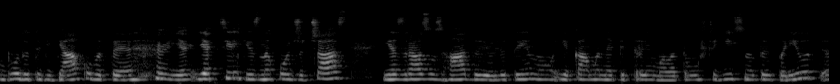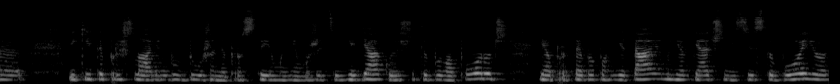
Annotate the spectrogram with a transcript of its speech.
буду тобі дякувати. Як, тільки знаходжу час, я зразу згадую людину, яка мене підтримала, тому що дійсно той період, е, в який ти прийшла, він був дуже непростий у моєму житті. Я дякую, що ти була поруч. Я про тебе пам'ятаю, моя вдячність із тобою.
